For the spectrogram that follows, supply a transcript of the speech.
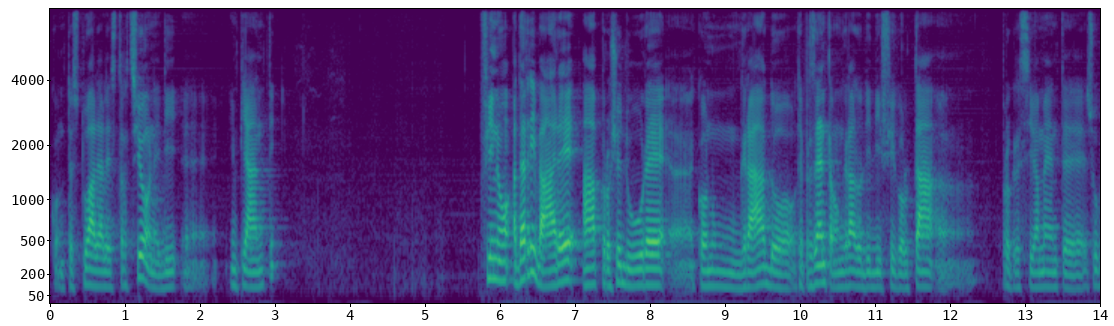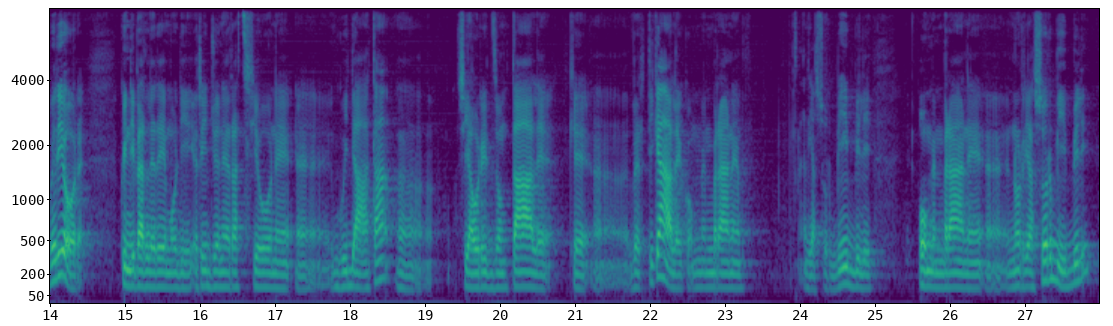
contestuale all'estrazione di eh, impianti, fino ad arrivare a procedure eh, un grado, che presentano un grado di difficoltà eh, progressivamente superiore. Quindi parleremo di rigenerazione eh, guidata, eh, sia orizzontale che eh, verticale, con membrane riassorbibili o membrane non riassorbibili,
